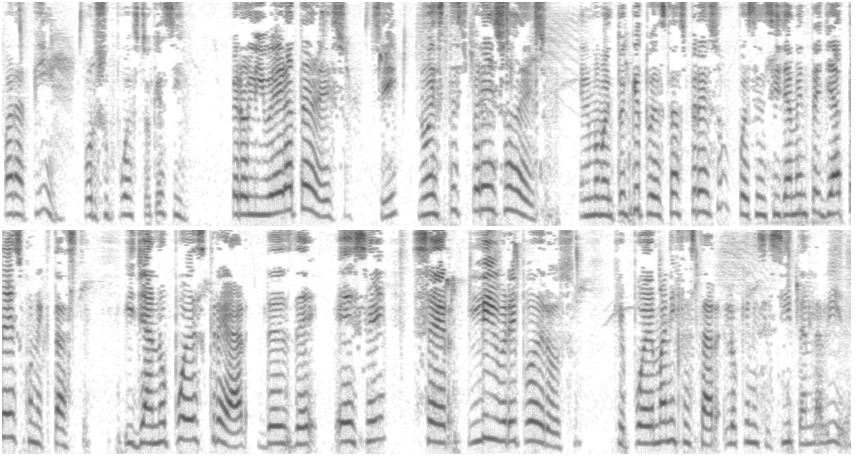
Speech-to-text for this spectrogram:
para ti, por supuesto que sí, pero libérate de eso, ¿sí? No estés preso de eso. En el momento en que tú estás preso, pues sencillamente ya te desconectaste y ya no puedes crear desde ese ser libre y poderoso que puede manifestar lo que necesita en la vida.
